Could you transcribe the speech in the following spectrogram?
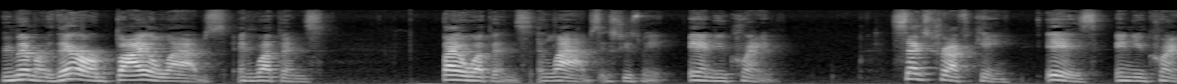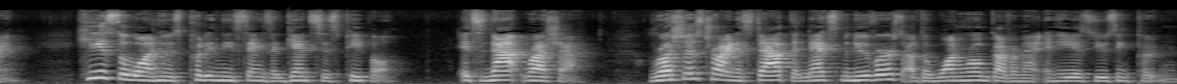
Remember, there are biolabs and weapons, bioweapons and labs, excuse me, in Ukraine. Sex trafficking is in Ukraine. He is the one who is putting these things against his people. It's not Russia. Russia is trying to stop the next maneuvers of the one world government, and he is using Putin.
